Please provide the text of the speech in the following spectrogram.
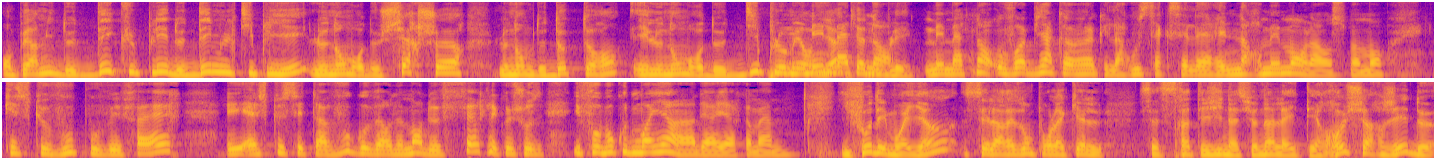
ont permis de décupler, de démultiplier le nombre de chercheurs, le nombre de doctorants et le nombre de diplômés en IA qui a doublé. Mais maintenant, on voit bien quand même que la roue s'accélère énormément là en ce moment. Qu'est-ce que vous pouvez faire Et est-ce que c'est à vous, gouvernement, de faire quelque chose? Il faut beaucoup de moyens hein, derrière quand même. Il faut des moyens. C'est la raison pour laquelle cette stratégie nationale a été rechargée de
